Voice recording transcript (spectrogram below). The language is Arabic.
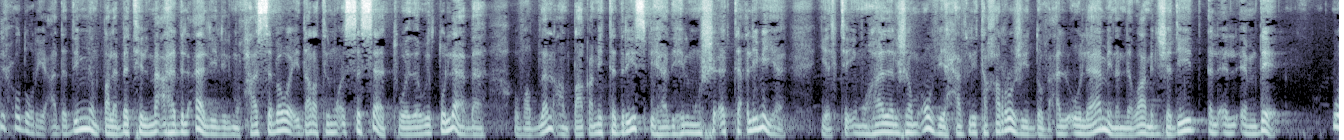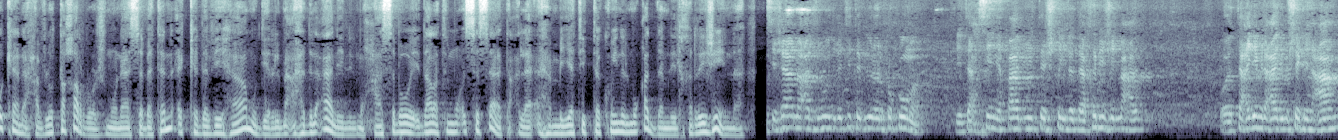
بحضور عدد من طلبة المعهد العالي للمحاسبة وإدارة المؤسسات وذوي الطلاب فضلا عن طاقم التدريس بهذه المنشأة التعليمية. يلتئم هذا الجمع في حفل تخرج الدفعة الأولى من النظام الجديد ال LMD وكان حفل التخرج مناسبة أكد فيها مدير المعهد العالي للمحاسبة وإدارة المؤسسات على أهمية التكوين المقدم للخريجين. استجابة مع الجهود التي تبذلها الحكومة. لتحسين التشغيل لدى خريج المعهد والتعليم العالي بشكل عام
